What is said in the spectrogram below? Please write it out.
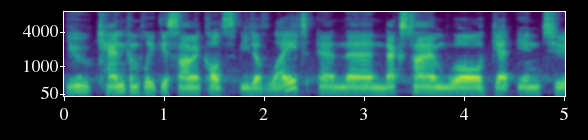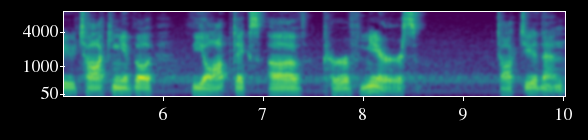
you can complete the assignment called Speed of Light. And then next time we'll get into talking about the optics of curved mirrors. Talk to you then.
